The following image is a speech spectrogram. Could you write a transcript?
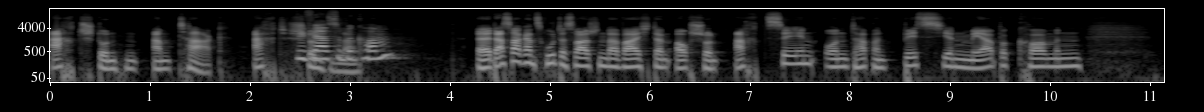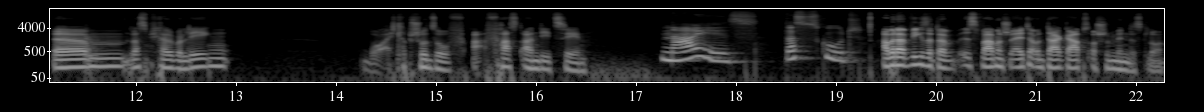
acht Stunden am Tag. Acht Wie Stunden. viel hast du lang. bekommen? Äh, das war ganz gut. Das war schon, da war ich dann auch schon 18 und da hat man ein bisschen mehr bekommen. Ähm, lass mich gerade überlegen. Boah, ich glaube schon so fast an die 10. Nice. Das ist gut. Aber da, wie gesagt, da ist, war man schon älter und da gab es auch schon Mindestlohn.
